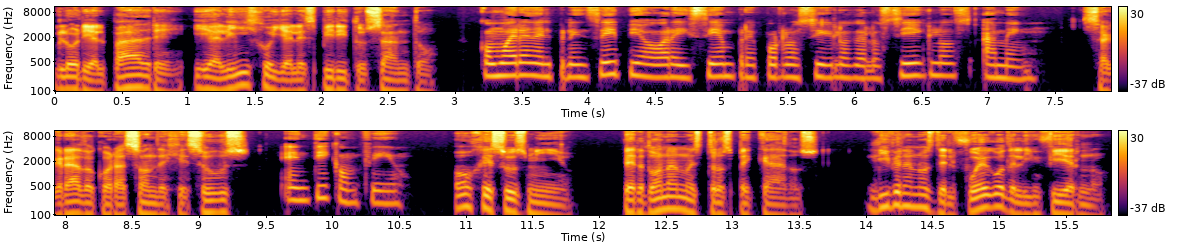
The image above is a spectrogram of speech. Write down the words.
Gloria al Padre, y al Hijo, y al Espíritu Santo, Como era en el principio, ahora y siempre, por los siglos de los siglos. Amén. Sagrado Corazón de Jesús, En ti confío. Oh Jesús mío, perdona nuestros pecados, líbranos del fuego del infierno,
